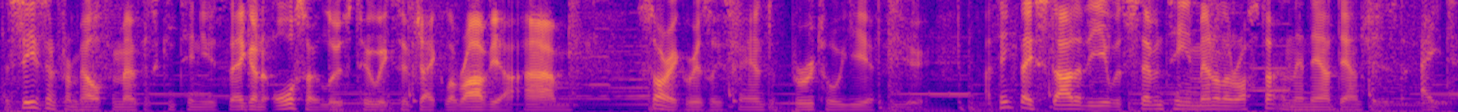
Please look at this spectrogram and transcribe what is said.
The season from hell for Memphis continues. They're going to also lose two weeks of Jake LaRavia. Um, sorry, Grizzlies fans, a brutal year for you. I think they started the year with 17 men on the roster, and they're now down to just eight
